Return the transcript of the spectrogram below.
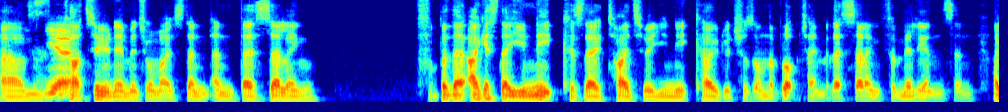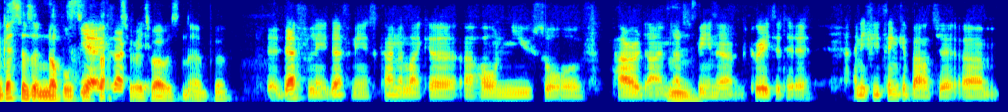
um Yeah. cartoon image almost and and they're selling f- but they're, i guess they're unique because they're tied to a unique code which was on the blockchain but they're selling for millions and i guess there's a novelty Yeah, factor exactly. as well isn't there but Uh, Definitely, definitely, it's kind of like a, a whole new sort of paradigm that's Mm. been uh, created here. And if you think about it, um,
